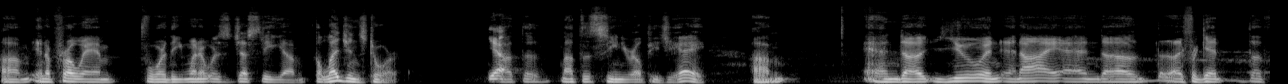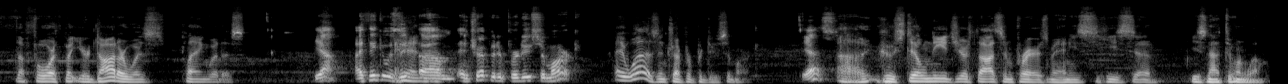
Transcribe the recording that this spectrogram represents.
um, in a pro am for the when it was just the um, the Legends Tour. Yeah, not the not the senior LPGA. Um, and uh, you and and I and uh, I forget the the fourth, but your daughter was playing with us. Yeah, I think it was and, um, intrepid producer Mark. It was intrepid producer Mark. Yes, uh, who still needs your thoughts and prayers, man. He's he's uh, he's not doing well.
